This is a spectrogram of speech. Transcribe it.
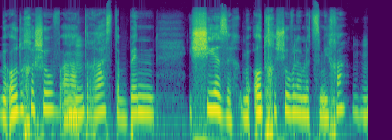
מאוד חשוב. Mm-hmm. הטראסט הבין-אישי הזה מאוד חשוב להם לצמיחה, mm-hmm.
